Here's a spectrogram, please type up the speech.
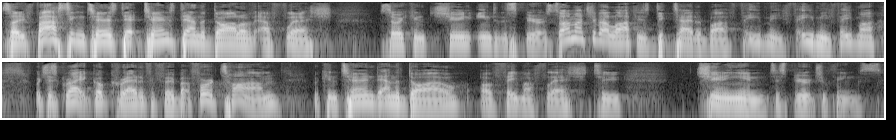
so fasting turns, turns down the dial of our flesh so we can tune into the spirit. So much of our life is dictated by feed me, feed me, feed my, which is great. God created for food. But for a time, we can turn down the dial of feed my flesh to tuning in to spiritual things,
